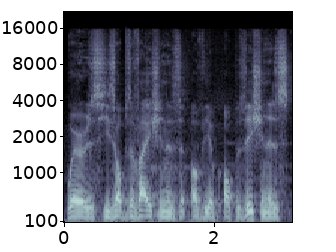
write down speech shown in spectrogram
Whereas his observation is, of the opposition is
